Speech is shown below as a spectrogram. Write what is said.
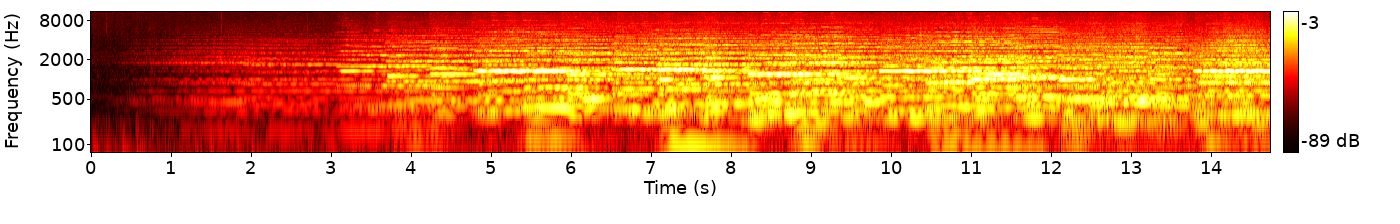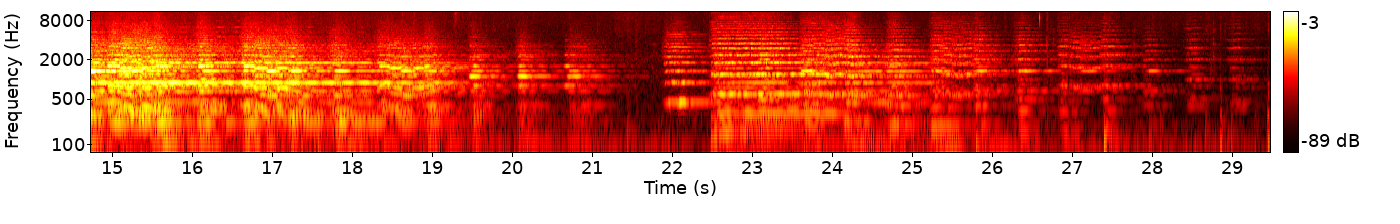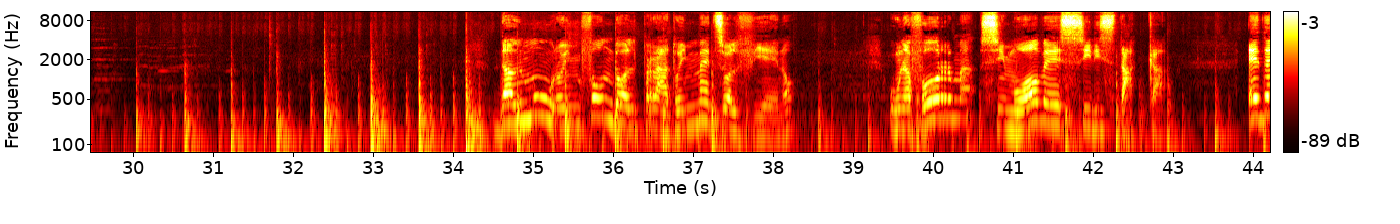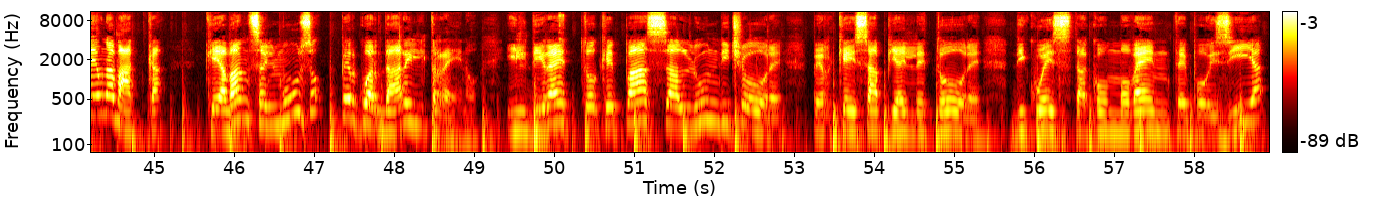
Dal muro in fondo al prato, in mezzo al fieno, una forma si muove e si distacca. Ed è una vacca che avanza il muso per guardare il treno il diretto che passa all'undici ore, perché sappia il lettore di questa commovente poesia,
